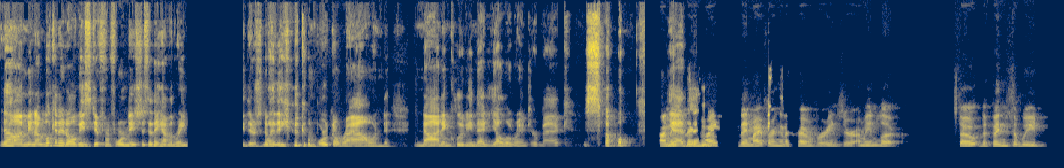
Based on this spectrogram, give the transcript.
no, I mean I'm looking at all these different formations that they have in Ranger. There's no way that you can work around not including that Yellow Ranger mech. So I mean, Yeah, they that- might they might bring in a seventh ranger. I mean, look. So the things that we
